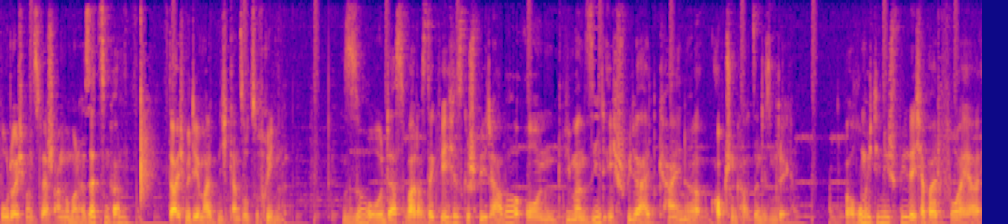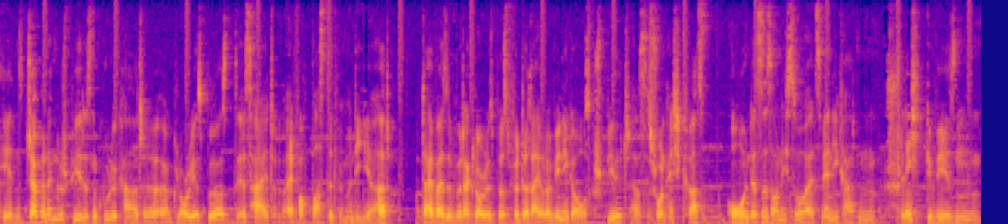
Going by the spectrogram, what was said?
wodurch man Slash Angemon ersetzen kann. Da ich mit dem halt nicht ganz so zufrieden bin. So, das war das Deck, wie ich es gespielt habe. Und wie man sieht, ich spiele halt keine Option Cards in diesem Deck. Warum ich die nicht spiele? Ich habe halt vorher Eden's Javelin gespielt, ist eine coole Karte. Äh, Glorious Burst ist halt einfach busted, wenn man die hier hat. Teilweise wird der Glorious Burst für drei oder weniger ausgespielt. Das ist schon echt krass. Und es ist auch nicht so, als wären die Karten schlecht gewesen,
